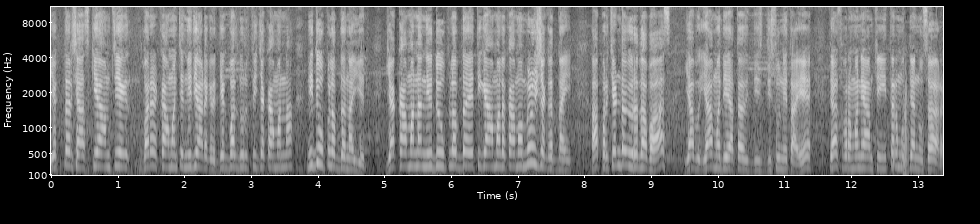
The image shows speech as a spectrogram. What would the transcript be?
एकतर शासकीय आमचे बऱ्याच कामांचे निधी अडकले. आहेत देखभाल दुरुस्तीच्या कामांना निधी उपलब्ध नाही आहेत ज्या कामांना निधी उपलब्ध आहे ती काय आम्हाला कामं मिळू शकत नाही. हा प्रचंड विरोधाभास या यामध्ये आता दिस दिसून येत आहे. त्याचप्रमाणे आमच्या इतर मुद्द्यानुसार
